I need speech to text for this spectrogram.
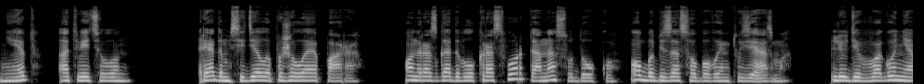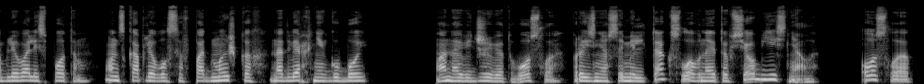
«Нет», — ответил он. Рядом сидела пожилая пара. Он разгадывал кроссворд, а она судоку, оба без особого энтузиазма. Люди в вагоне обливались потом, он скапливался в подмышках, над верхней губой. «Она ведь живет в Осло», — произнес Эмиль так, словно это все объясняло. Осло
